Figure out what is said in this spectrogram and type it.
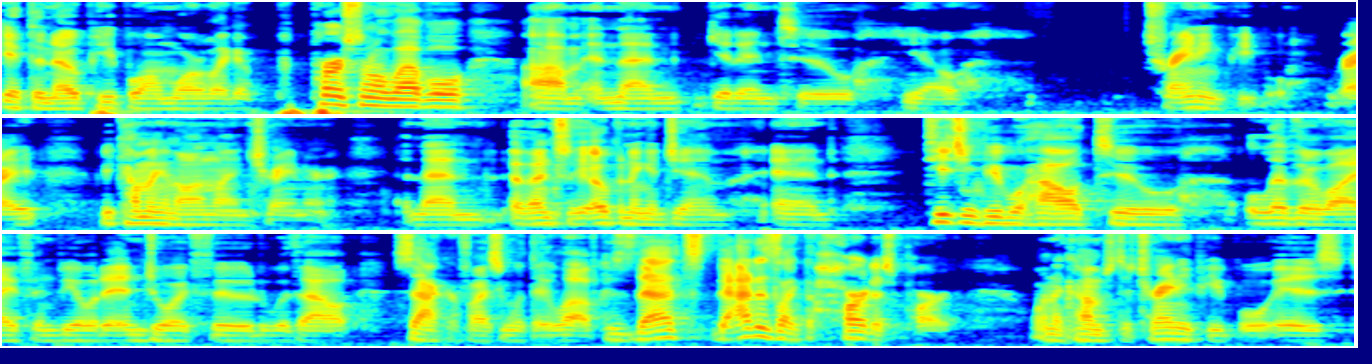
get to know people on more of like a personal level um, and then get into you know training people right? Becoming an online trainer and then eventually opening a gym and teaching people how to live their life and be able to enjoy food without sacrificing what they love. Because that's that is like the hardest part when it comes to training people is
